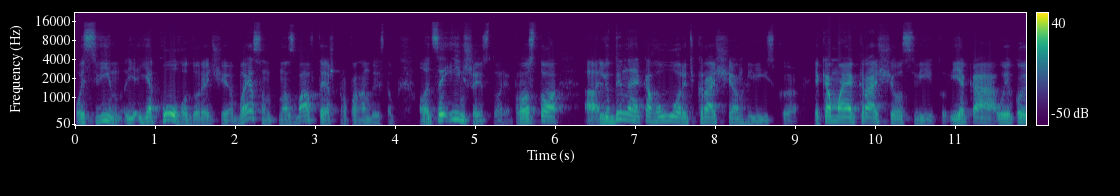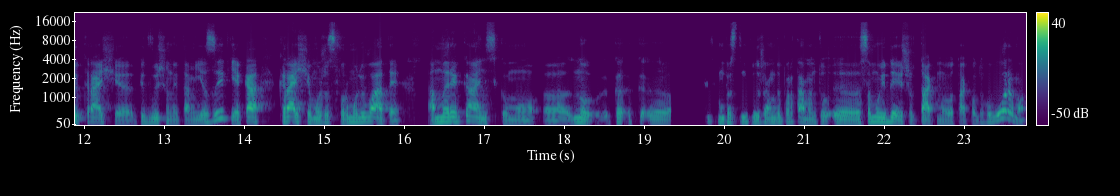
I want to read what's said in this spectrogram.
Ось він, якого, до речі, Бесант назвав теж пропагандистом, але це інша історія. Просто а, людина, яка говорить краще англійською, яка має кращу освіту, і яка у якої краще підвищений там язик, яка краще може сформулювати американському е, ну к, к, е, представнику державного департаменту е, саму ідею, що так ми отак от говоримо.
